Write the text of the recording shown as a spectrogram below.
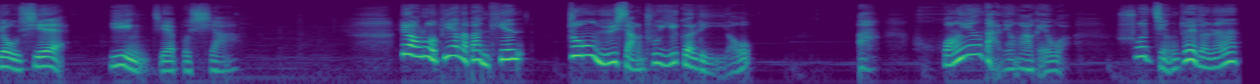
有些应接不暇。廖洛憋了半天，终于想出一个理由。黄英打电话给我，说警队的人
